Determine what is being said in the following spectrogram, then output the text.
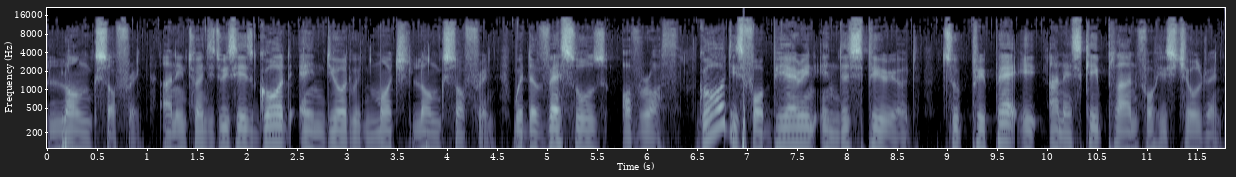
long suffering. And in 22 it says God endured with much long suffering with the vessels of wrath. God is forbearing in this period to prepare an escape plan for his children.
